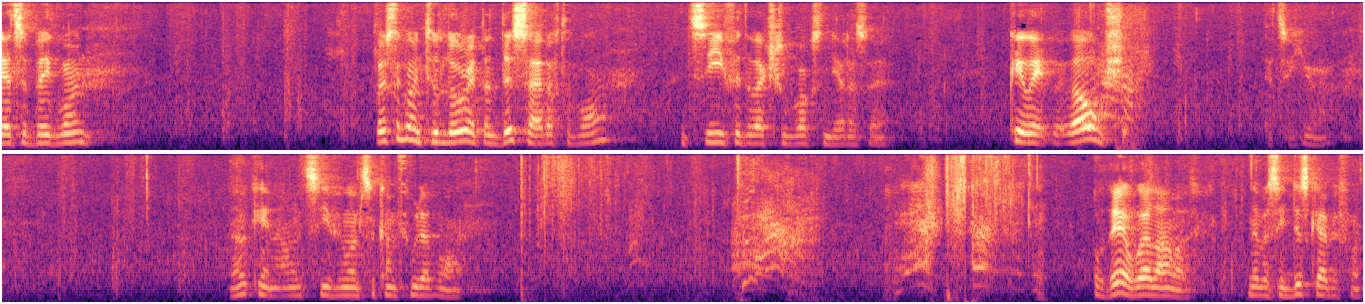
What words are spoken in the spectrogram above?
that's a big one. First I'm going to lure it on this side of the wall and see if it actually works on the other side. Okay, wait, wait. oh shit. That's a hero. Okay, now let's see if he wants to come through that wall. Oh, they're well armored. Never seen this guy before.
